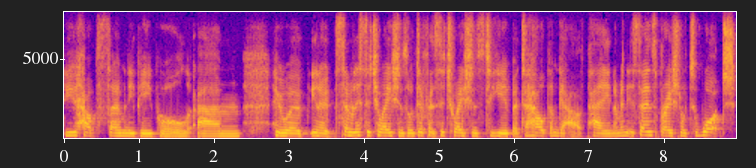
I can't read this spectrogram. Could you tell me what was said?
you help so many people um, who are you know similar situations or different situations to you, but to help them get out of pain. I mean, it's so inspirational to watch.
